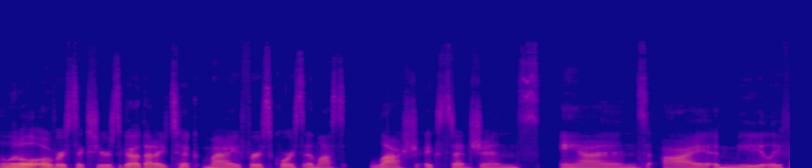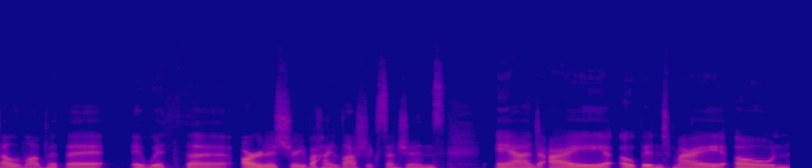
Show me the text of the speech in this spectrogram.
a little over six years ago that I took my first course in lash, lash extensions, and I immediately fell in love with it, it with the artistry behind lash extensions. And I opened my own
